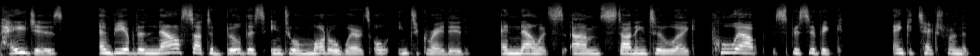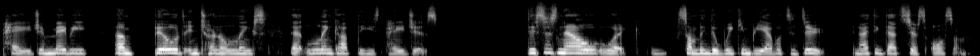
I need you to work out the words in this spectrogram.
pages and be able to now start to build this into a model where it's all integrated and now it's um, starting to like pull out specific anchor text from the page and maybe um, build internal links that link up these pages this is now like something that we can be able to do. And I think that's just awesome.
